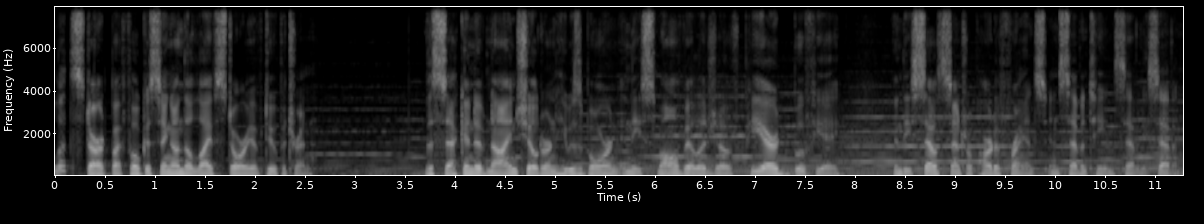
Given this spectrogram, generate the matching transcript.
Let's start by focusing on the life story of Dupuytren. The second of nine children, he was born in the small village of Pierre Buffière in the south central part of France in 1777.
